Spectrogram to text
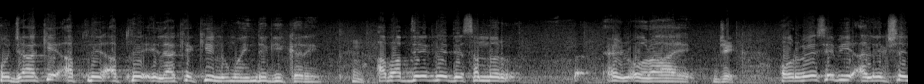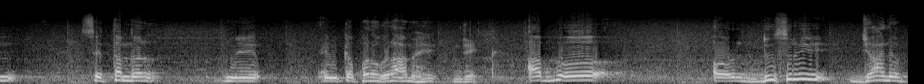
वो जाके अपने अपने इलाके की नुमाइंदगी करें। अब आप देख लें दिसंबर एंड हो रहा है। जी। और वैसे भी इलेक्शन सितंबर में इनका प्रोग्राम है। जी। अब और दूसरी जानब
